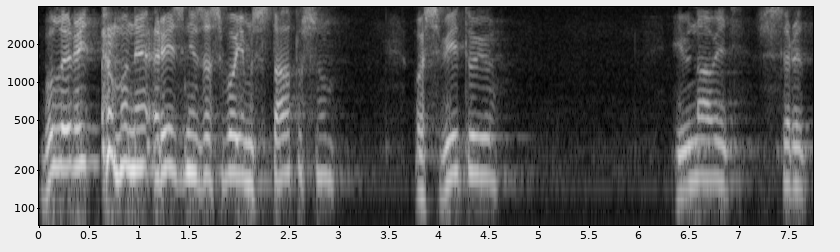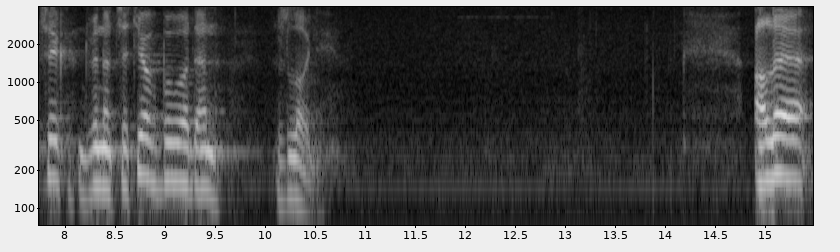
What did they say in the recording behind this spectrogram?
були вони різні за своїм статусом, освітою І навіть серед цих дванадцятьох був один злодій. Але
